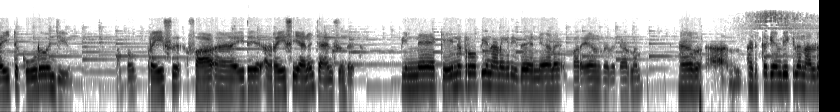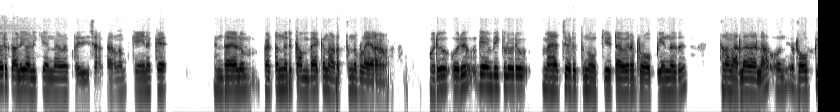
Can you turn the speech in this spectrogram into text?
റേറ്റ് കൂടുകയും ചെയ്യും. അപ്പോൾ പ്രൈസ് ഇത് റേസ് ചെയ്യാനും ചാൻസ് ഉണ്ട്. പിന്നെ കെയിന് ട്രോഫി എന്നാണെങ്കിൽ ഇത് തന്നെയാണ് പറയാനുള്ളത്. കാരണം അടുത്ത ഗെയിം വീക്കിൽ നല്ലൊരു കളി കളിക്കുക എന്നാണ് പ്രതീക്ഷ. കാരണം കെയിനൊക്കെ എന്തായാലും പെട്ടെന്നൊരു കംബാക്ക് നടത്തുന്ന പ്ലെയറാണ് ഒരു ഒരു ഗെയിം വീക്കിൽ ഒരു മാച്ച് എടുത്ത് നോക്കിയിട്ട് അവരെ ഡ്രോപ്പ് ചെയ്യുന്നത് അത്ര നല്ലതല്ല. ഡ്രോപ്പ്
